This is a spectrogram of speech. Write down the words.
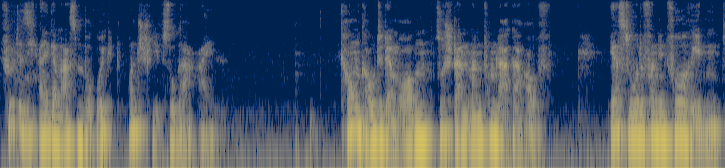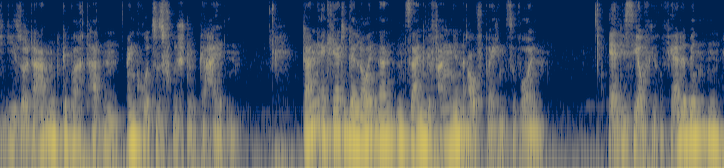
fühlte sich einigermaßen beruhigt und schlief sogar ein. Kaum graute der Morgen, so stand man vom Lager auf. Erst wurde von den Vorräten, die die Soldaten mitgebracht hatten, ein kurzes Frühstück gehalten. Dann erklärte der Leutnant, mit seinen Gefangenen aufbrechen zu wollen. Er ließ sie auf ihre Pferde binden,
